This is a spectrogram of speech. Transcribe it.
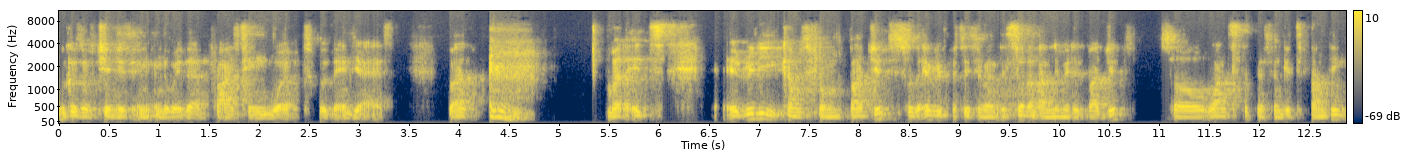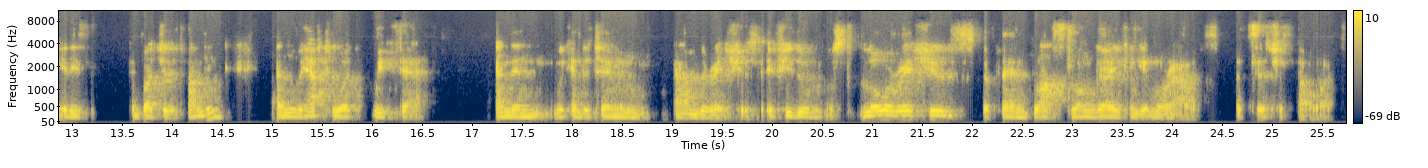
because of changes in, in the way that pricing worked with the NDIS. But but it's it really comes from budget. So every participant it's not an unlimited budget. So once the person gets funding, it is a budgeted funding, and we have to work with that, and then we can determine um, the ratios. If you do lower ratios, the plan lasts longer. You can get more hours. That's, that's just how it works.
